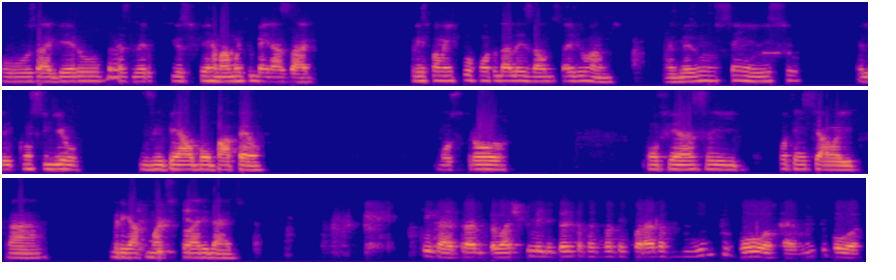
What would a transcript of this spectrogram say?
o zagueiro brasileiro conseguiu se firmar muito bem na zaga, principalmente por conta da lesão do Sérgio Ramos. Mas mesmo sem isso, ele conseguiu desempenhar um bom papel. Mostrou confiança e potencial aí para brigar por uma titularidade. Sim, cara, pra, eu acho que o Militante está fazendo uma temporada muito boa, cara, muito boa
